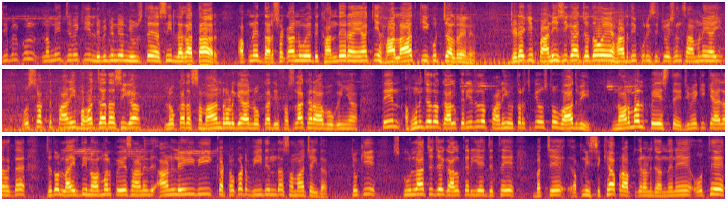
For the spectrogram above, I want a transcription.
ਜੀ ਬਿਲਕੁਲ, ਨਵਨੀਤ, ਜਿਵੇਂ ਕਿ ਲਿਵਿੰਗ ਇੰਡੀਆ ਨਿਊਜ਼ ਤੇ ਅਸੀਂ ਲਗਾਤਾਰ ਆਪਣੇ ਦਰਸ਼ਕਾਂ ਨੂੰ ਇਹ ਦਿਖਾਉਂਦੇ ਰਹੇ ਹਾਂ ਕਿ ਹਾਲਾਤ ਕੀ ਕੁਝ ਚੱਲ ਰਹੇ ਨੇ। ਜਿਹੜਾ ਕਿ ਪਾਣੀ ਸੀਗਾ, ਜਦੋਂ ਇਹ ਹੜ੍ਹ ਦੀ ਪੂਰੀ ਸਿਚੁਏਸ਼ਨ ਸਾਹਮਣੇ ਆਈ, ਉਸ ਵਕਤ ਪਾਣੀ ਬਹੁਤ ਜ਼ਿਆਦਾ ਸੀਗਾ। ਲੋਕਾਂ ਦਾ ਸਮਾਨ ਰੁਲ ਗਿਆ, ਲੋਕਾਂ ਦੀ ਫਸਲਾਂ ਖਰਾਬ ਹੋ ਗਈਆਂ। ਤੇ ਹੁਣ ਜਦੋਂ ਗੱਲ ਕਰੀਏ, ਜਦੋਂ ਪਾਣੀ ਉਤਰ ਚੁੱਕੇ ਉਸ ਤੋਂ ਬਾਅਦ ਵੀ ਨਾਰਮਲ ਪੇਸ ਤੇ, ਜਿਵੇਂ ਕਿ ਕਿਹਾ ਜਾ ਸਕਦਾ ਹੈ, ਜਦੋਂ ਲਾਈਫ ਦੀ ਨਾਰਮਲ ਪੇਸ ਆਣ ਆਉਣ ਲਈ ਵੀ ਘੱਟੋ ਘੱਟ 20 ਦਿਨ ਦਾ ਸਮਾਂ ਚਾਹੀਦਾ। ਕਿਉਂਕਿ ਸਕੂਲਾਂ 'ਚ ਜੇ ਗੱਲ ਕਰੀਏ, ਜਿੱਥੇ ਬੱਚੇ ਆਪਣੀ ਸਿੱਖਿਆ ਪ੍ਰਾਪਤ ਕਰਨ ਜਾਂਦੇ ਨੇ, ਉੱਥੇ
